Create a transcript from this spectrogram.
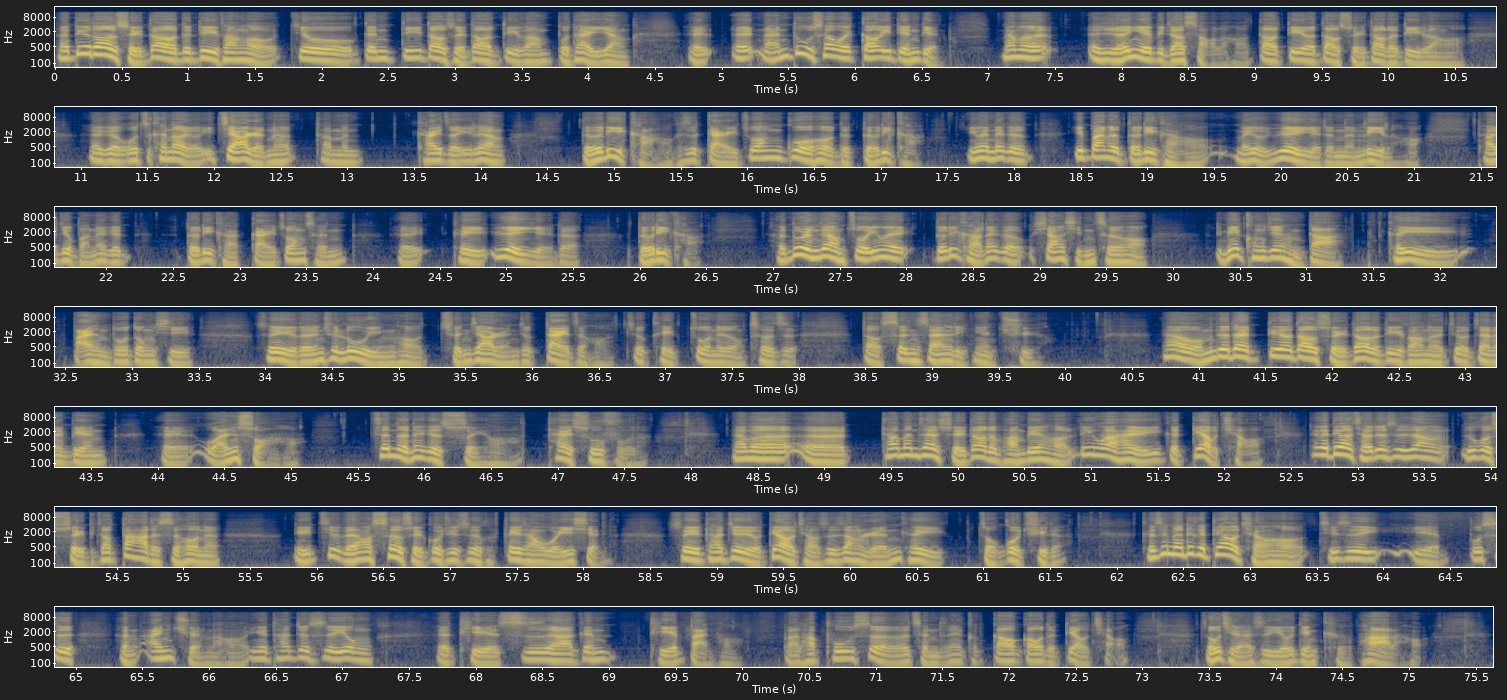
那第二道水道的地方哦，就跟第一道水道的地方不太一样，呃呃，难度稍微高一点点。那么呃人也比较少了哈。到第二道水道的地方哦，那个我只看到有一家人呢，他们开着一辆德利卡，可是改装过后的德利卡，因为那个一般的德利卡哦没有越野的能力了哈，他就把那个德利卡改装成呃可以越野的德利卡。很多人这样做，因为德利卡那个箱型车哈。里面空间很大，可以摆很多东西，所以有的人去露营哈，全家人就带着哈，就可以坐那种车子到深山里面去。那我们就在第二道水道的地方呢，就在那边呃玩耍哈，真的那个水哈太舒服了。那么呃，他们在水道的旁边哈，另外还有一个吊桥，那个吊桥就是让如果水比较大的时候呢，你基本上涉水过去是非常危险的。所以它就有吊桥，是让人可以走过去的。可是呢，这个吊桥哦，其实也不是很安全了哈，因为它就是用呃铁丝啊跟铁板哈，把它铺设而成的那个高高的吊桥，走起来是有点可怕了哈。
